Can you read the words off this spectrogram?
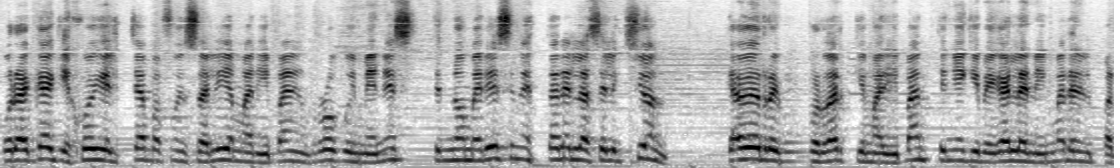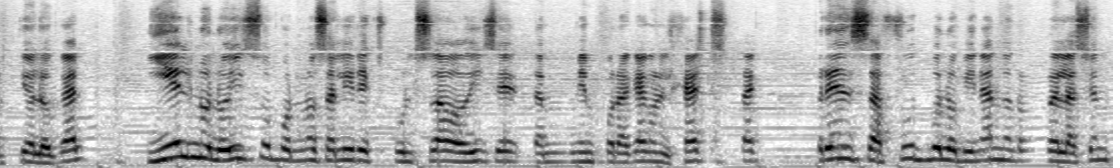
Por acá que juegue el Chapa Fuensalida, Maripán, Rocco y Menés no merecen estar en la selección. Cabe recordar que Maripán tenía que pegarle a Neymar en el partido local y él no lo hizo por no salir expulsado, dice también por acá con el hashtag prensa fútbol opinando en relación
